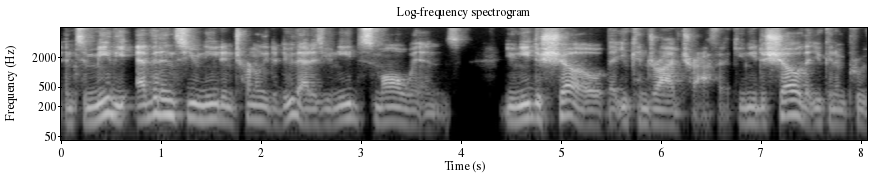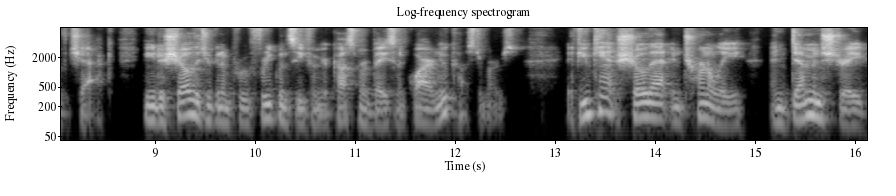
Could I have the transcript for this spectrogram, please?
And to me, the evidence you need internally to do that is you need small wins you need to show that you can drive traffic. You need to show that you can improve check. You need to show that you can improve frequency from your customer base and acquire new customers. If you can't show that internally and demonstrate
